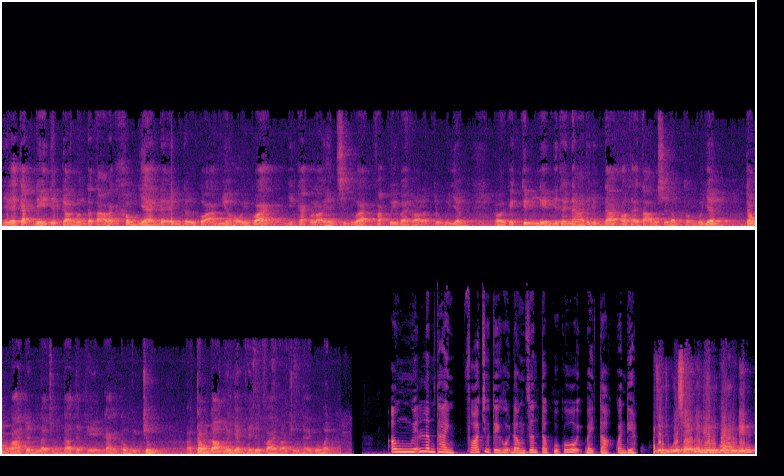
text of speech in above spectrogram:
những cái cách đi tiếp cận chúng ta tạo ra các không gian để tự quản như hội quán như các loại hình sinh hoạt phát huy vai trò làm chủ của dân rồi cái kinh nghiệm như thế nào để chúng ta có thể tạo được sự đồng thuận của dân trong quá trình là chúng ta thực hiện các cái công việc chung và trong đó người dân thấy được vai trò chủ thể của mình. Ông Nguyễn Lâm Thành, Phó Chủ tịch Hội đồng Dân tộc của Quốc hội bày tỏ quan điểm. Dân chủ cơ sở nó liên quan đến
